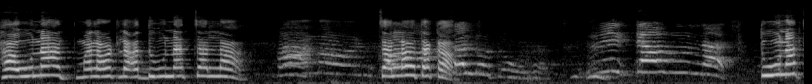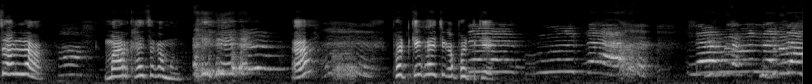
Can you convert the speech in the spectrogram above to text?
हा उन्हात. मला वाटलं आदू उन्हात चालला. चालला होता का? तू उन्हात चालला? मार खायचा का मग? आ? फटके खायचे का फटके इकडे बघ हे इकडे बघा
